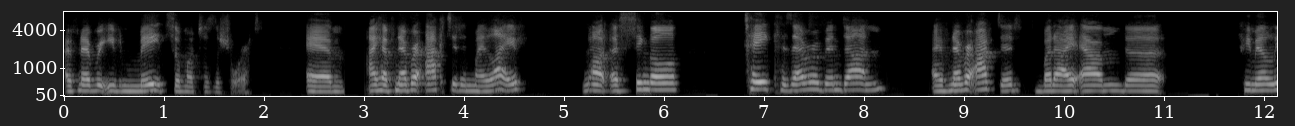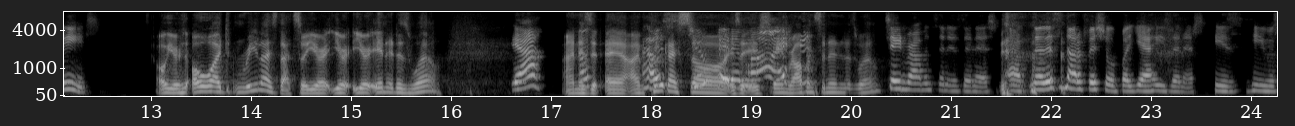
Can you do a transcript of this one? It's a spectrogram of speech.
I've never even made so much as a short. Um, I have never acted in my life. Not a single take has ever been done. I've never acted, but I am the female lead Oh, you're. Oh, I didn't realize that. So you're you're you're in it as well. Yeah. And is it? Uh, I think I saw. Is it is Shane Robinson in it as well? Shane Robinson is in it. Uh, no, this is not official, but yeah, he's in it. He's he was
